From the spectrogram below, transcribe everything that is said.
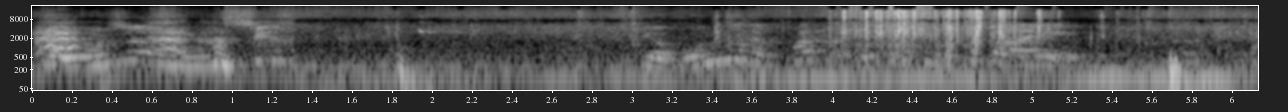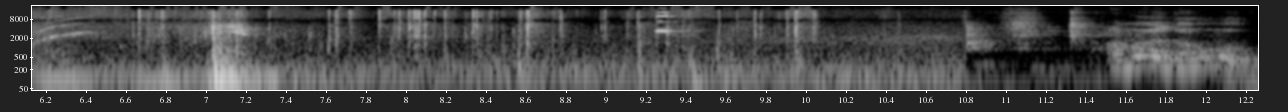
야, 요즘 신... 야뭔 놈의 팔을 이렇게 크잖아잉 어머니 너무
